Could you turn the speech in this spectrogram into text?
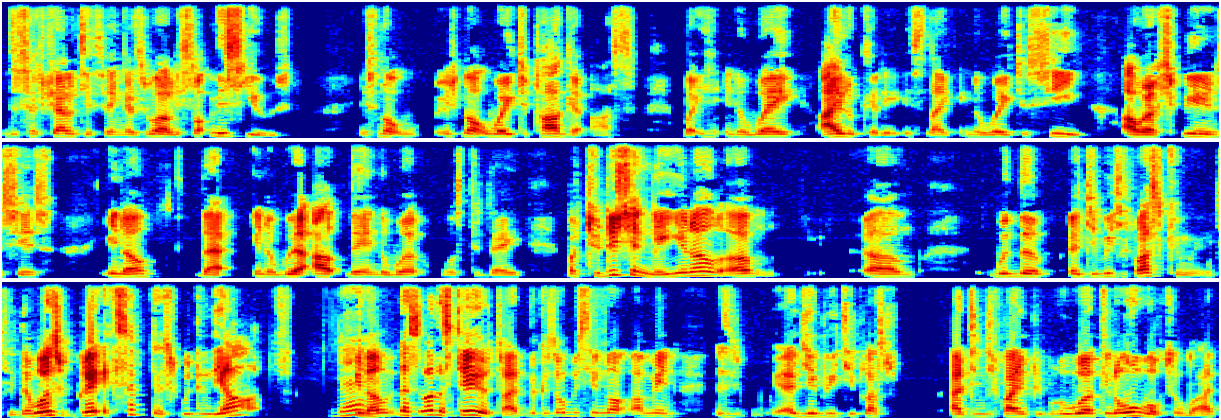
the sexuality thing as well, it's not misused. It's not, it's not a way to target us, but in a way, I look at it, it's like in a way to see our experiences, you know, that, you know, we're out there in the workforce today. But traditionally, you know, um, um, with the LGBT plus community, there was great acceptance within the arts. Yeah. You know, that's another stereotype because obviously not. I mean, there's LGBT plus identifying people who work in all walks of life.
